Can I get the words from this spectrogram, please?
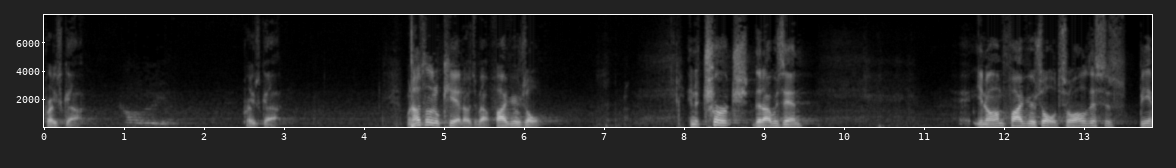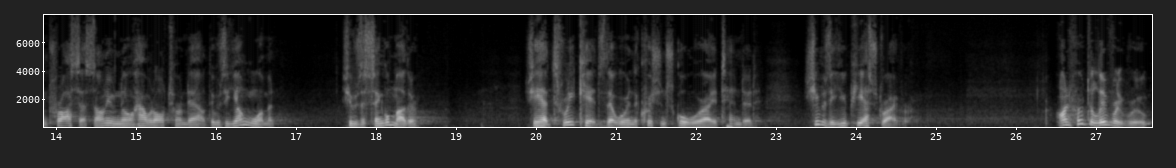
praise God. Praise God. When I was a little kid, I was about five years old, in a church that I was in, you know, I'm five years old, so all this is being processed. I don't even know how it all turned out. There was a young woman. She was a single mother. She had three kids that were in the Christian school where I attended. She was a UPS driver. On her delivery route,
